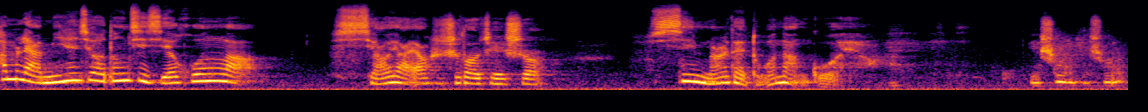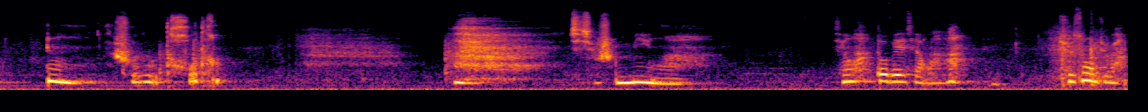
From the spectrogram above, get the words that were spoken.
他们俩明天就要登记结婚了，小雅要是知道这事儿，心里面得多难过呀！别说了，别说了，嗯，说的我头疼。哎呀，这就是命啊！行了，都别想了啊，去送去吧。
